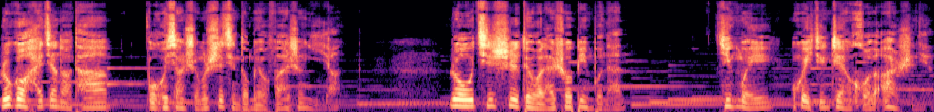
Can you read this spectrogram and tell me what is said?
如果还见到他，我会像什么事情都没有发生一样，若无其事对我来说并不难，因为我已经这样活了二十年。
